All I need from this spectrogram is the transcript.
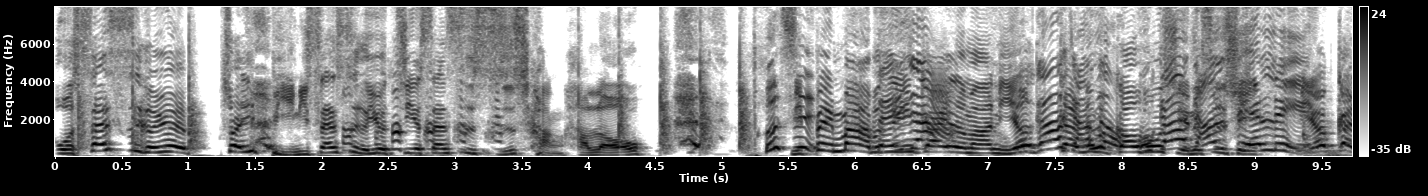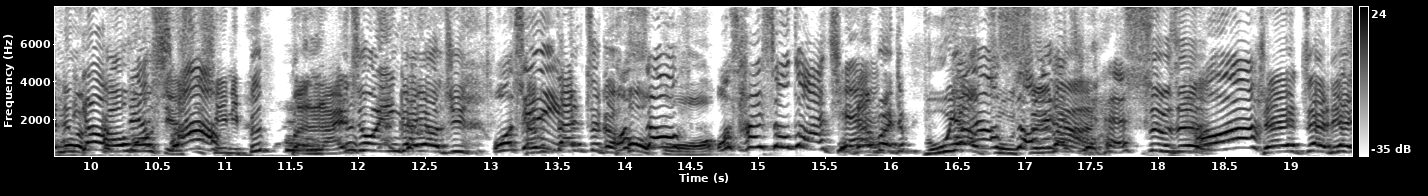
我三四个月赚一笔，你三四个月接三四十场，Hello？不是你被骂不是应该的吗？你要干那么高风险的事情，你要干那么高风险的事情，你不是本来就应该要去 承担这个后果？我才收多少钱？要不然就不要主持嘛，是不是？好啊，现在在你要来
